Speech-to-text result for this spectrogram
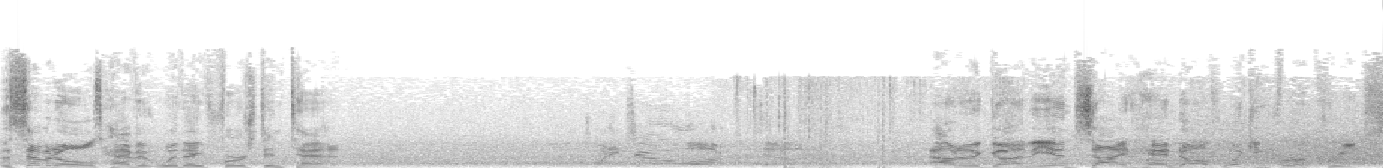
The Seminoles have it with a first and 10. Out of the gun, the inside handoff, looking for a crease.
